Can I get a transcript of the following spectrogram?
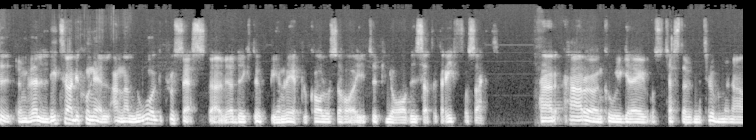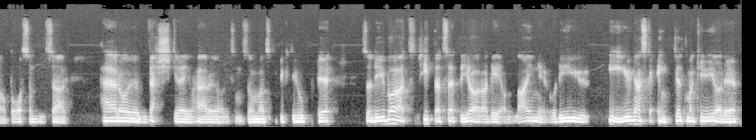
typ en väldigt traditionell analog process där vi har dykt upp i en replokal och så har ju typ jag visat ett riff och sagt här, här har jag en cool grej och så testar vi med trummorna och basen så här. Här har jag en versgrej och här har jag liksom, så man byggt ihop det. Så det är ju bara att hitta ett sätt att göra det online nu och det är ju är ju ganska enkelt. Man kan ju göra det...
